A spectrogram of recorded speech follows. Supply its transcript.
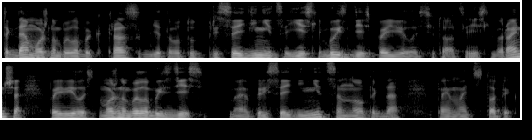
тогда можно было бы как раз где-то вот тут присоединиться. Если бы здесь появилась ситуация, если бы раньше появилась, можно было бы здесь э, присоединиться, но тогда поймать стопик.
